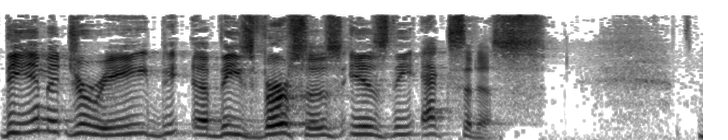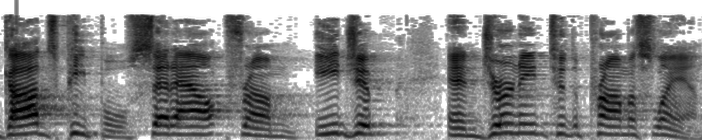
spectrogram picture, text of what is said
The imagery of these verses is the Exodus. God's people set out from Egypt and journeyed to the promised land.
